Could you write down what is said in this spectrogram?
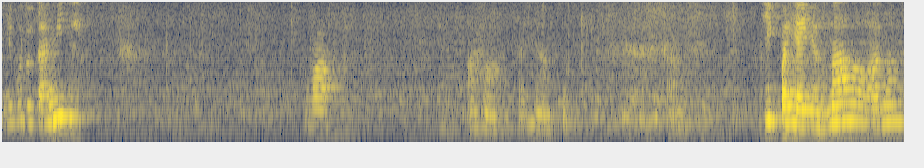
Не буду томить вас. Ага, понятно. Типа я не знала, ладно.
